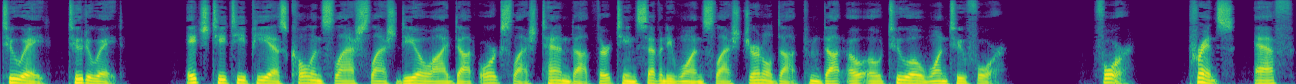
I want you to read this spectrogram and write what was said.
28, 2 8 https colon slash slash doi.org slash 10.1371 slash journal.pm.00200124. 4. Prinz, F.,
